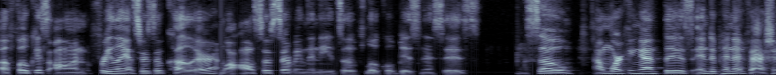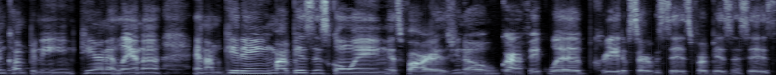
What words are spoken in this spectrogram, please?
a focus on freelancers of color while also serving the needs of local businesses. So I'm working at this independent fashion company here in Atlanta, and I'm getting my business going as far as, you know, graphic, web, creative services for businesses.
